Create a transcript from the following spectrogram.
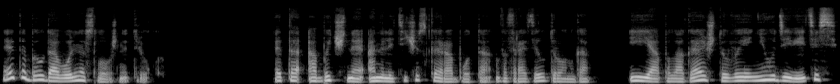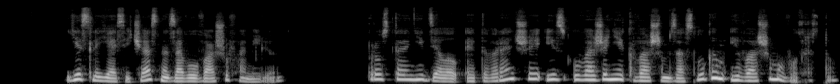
Это был довольно сложный трюк. Это обычная аналитическая работа, возразил Дронга. И я полагаю, что вы не удивитесь, если я сейчас назову вашу фамилию. Просто не делал этого раньше из уважения к вашим заслугам и вашему возрасту.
